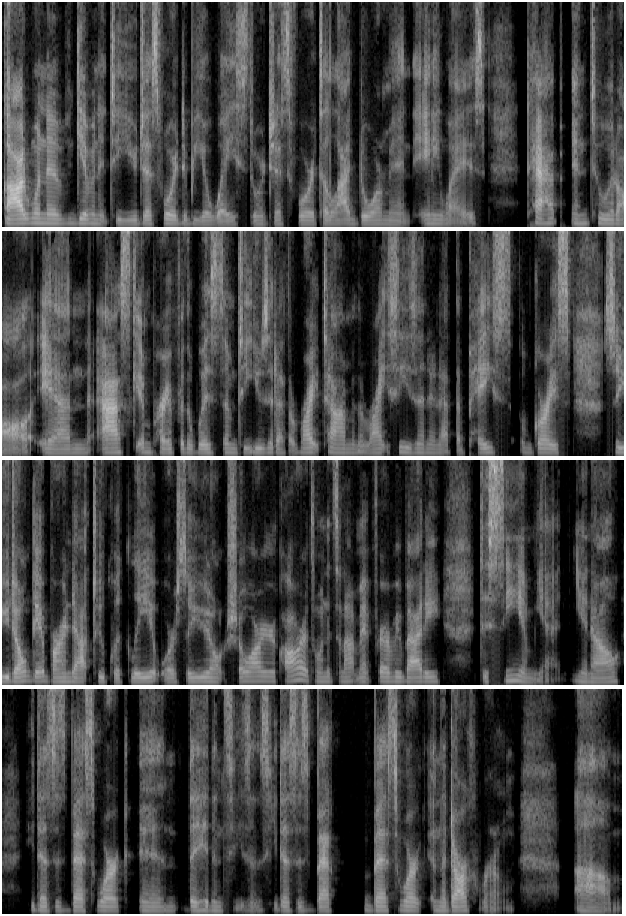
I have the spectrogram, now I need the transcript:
God wouldn't have given it to you just for it to be a waste or just for it to lie dormant, anyways. tap into it all and ask and pray for the wisdom to use it at the right time in the right season and at the pace of grace so you don't get burned out too quickly or so you don't show all your cards when it's not meant for everybody to see him yet you know he does his best work in the hidden seasons he does his be- best work in the dark room um,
